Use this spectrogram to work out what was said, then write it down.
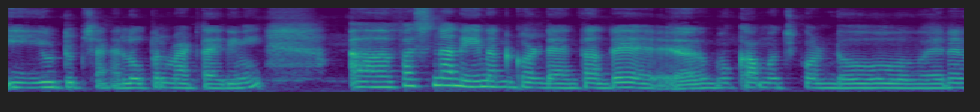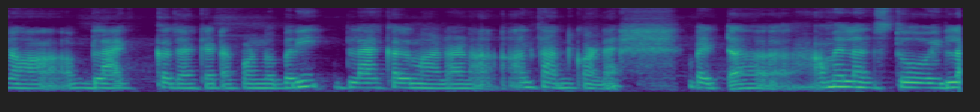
ಈ ಯೂಟ್ಯೂಬ್ ಚಾನೆಲ್ ಓಪನ್ ಮಾಡ್ತಾ ಇದ್ದೀನಿ. ಫಸ್ಟ್ ನಾನು ಏನ್ ಅನ್ಕೊಂಡೆ ಅಂತಂದ್ರೆ ಮುಖ ಮುಚ್ಕೊಂಡು, ಏನೇನೋ ಬ್ಲ್ಯಾಕ್ ಜಾಕೆಟ್ ಹಾಕೊಂಡು, ಬರೀ ಬ್ಲ್ಯಾಕ್ ಅಲ್ಲಿ ಮಾಡೋಣ ಅಂತ ಅನ್ಕೊಂಡೆ. ಬಟ್ ಆಮೇಲೆ ಅನ್ಸ್ತು, ಇಲ್ಲ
